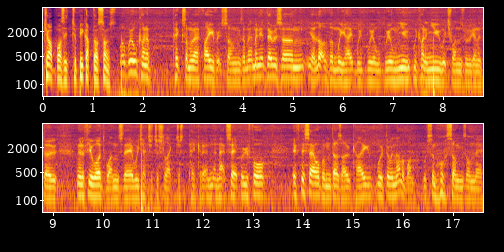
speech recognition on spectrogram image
job was it to pick up those songs? Well, we all kind of picked some of our favourite songs. I mean, I mean, there was um, you know, a lot of them we hate. We, we all, we all knew we kind of knew which ones we were going to do. And then a few odd ones there. We had to just like just pick it, and, and that's it. But we thought if this album does okay, we'll do another one with some more songs on there.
